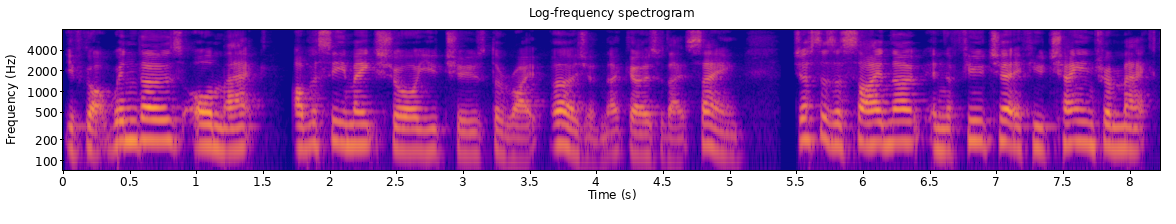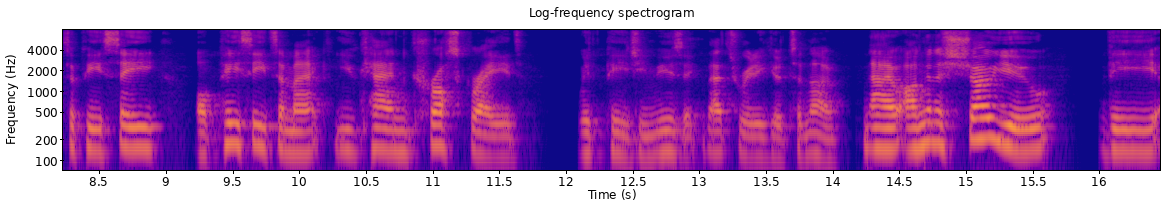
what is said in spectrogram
you've got Windows or Mac. Obviously, make sure you choose the right version. That goes without saying. Just as a side note, in the future, if you change from Mac to PC or PC to Mac, you can cross-grade with PG Music. That's really good to know. Now, I'm going to show you the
